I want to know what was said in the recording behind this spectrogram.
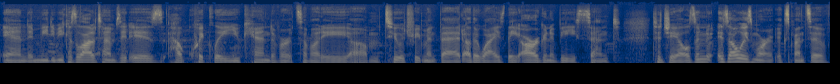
and immediate because a lot of times it is how quickly you can divert somebody um, to a treatment bed. Otherwise, they are going to be sent to jails, and it's always more expensive.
